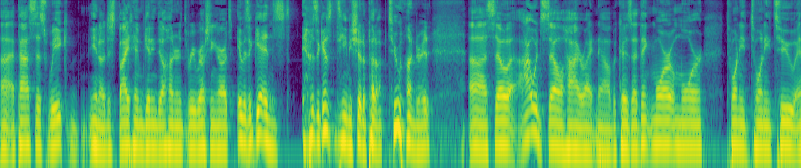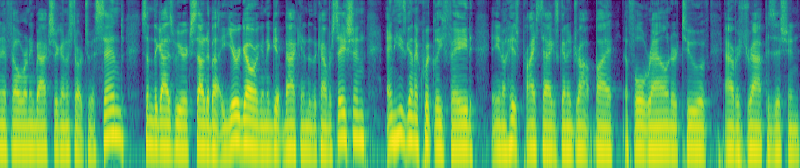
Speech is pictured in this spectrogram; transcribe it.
uh, past this week. You know, despite him getting to 103 rushing yards, it was against it was against the team he should have put up 200. Uh, so I would sell high right now because I think more and more 2022 NFL running backs are going to start to ascend. Some of the guys we were excited about a year ago are going to get back into the conversation, and he's going to quickly fade. You know, his price tag is going to drop by a full round or two of average draft position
